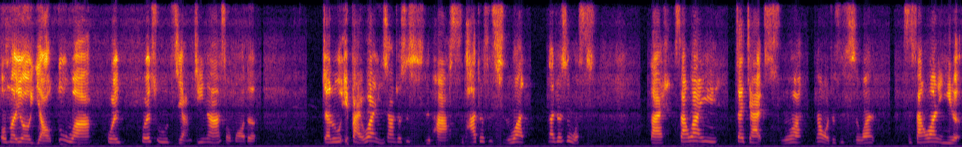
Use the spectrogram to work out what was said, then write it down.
我们有咬度啊，会会出奖金啊什么的。假如一百万以上就是十趴，十趴就是十万，那就是我。来三万一，再加十万，那我就是十万，十三万一了。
